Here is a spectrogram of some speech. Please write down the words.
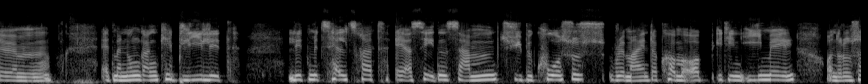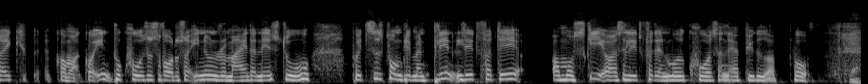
øhm, at man nogle gange kan blive lidt, lidt metaltræt af at se den samme type kursus-reminder komme op i din e-mail, og når du så ikke kommer, går ind på kursus, så får du så endnu en reminder næste uge. På et tidspunkt bliver man blind lidt for det, og måske også lidt for den måde, kurserne er bygget op på. Ja.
